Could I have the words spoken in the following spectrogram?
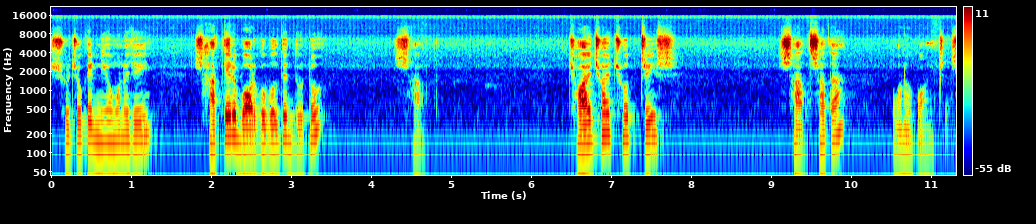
সূচকের নিয়ম অনুযায়ী সাতের বর্গ বলতে দুটো সাত। ছয় ছয় ছত্রিশ, সাত সাতা উনপঞ্চাশ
